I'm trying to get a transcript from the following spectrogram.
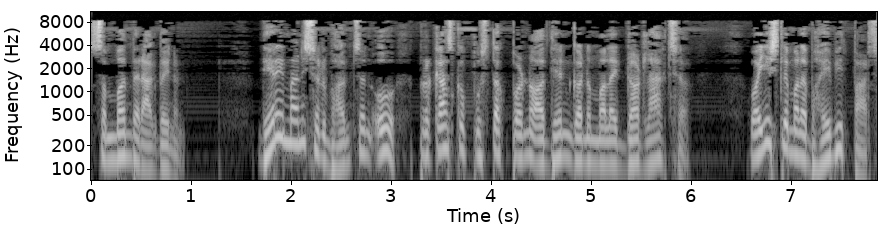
सम्बन्ध राख्दैनन्। धेरै मानिसहरू भन्छन् ओ प्रकाशको पुस्तक पढ्न अध्ययन गर्न मलाई डर लाग्छ वा यसले मलाई भयभीत पार्छ।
